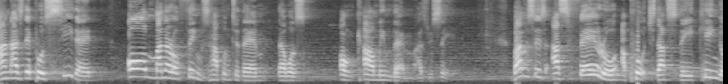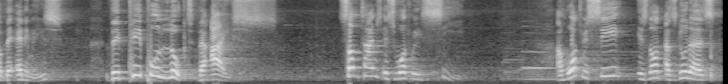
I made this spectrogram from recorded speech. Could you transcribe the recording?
And as they proceeded, all manner of things happened to them that was uncalming them, as we say. Bible says, as Pharaoh approached, that's the king of the enemies, the people looked the eyes. Sometimes it's what we see. And what we see is not as good as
